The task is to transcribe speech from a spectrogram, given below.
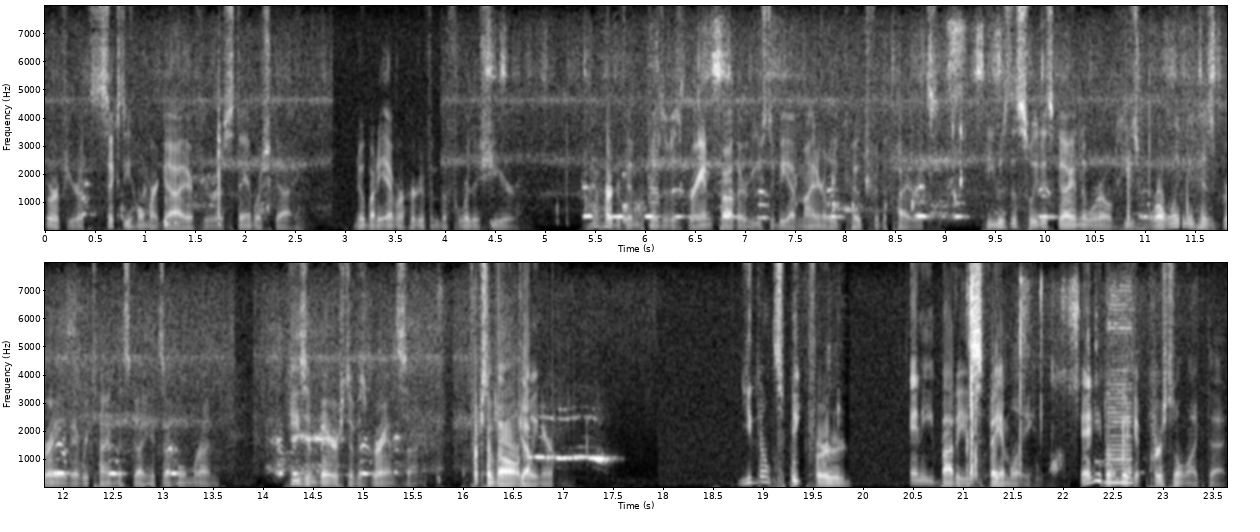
or if you're a 60 homer guy, or if you're an established guy. Nobody ever heard of him before this year. I've heard of him because of his grandfather, who used to be a minor league coach for the Pirates. He was the sweetest guy in the world. He's rolling in his grave every time this guy hits a home run. He's embarrassed of his grandson. First of all, Wiener, you don't speak for anybody's family, and you don't make it personal like that.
